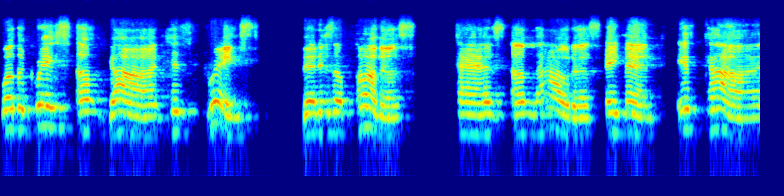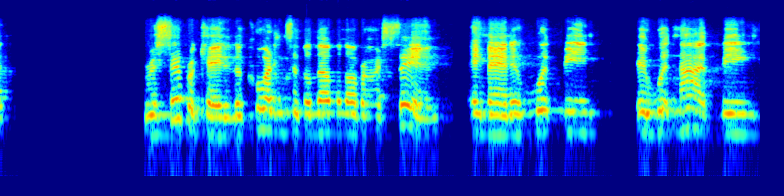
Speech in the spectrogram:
Well, the grace of God, His grace that is upon us, has allowed us, amen. If God reciprocated according to the level of our sin, amen, it would be, it would not be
